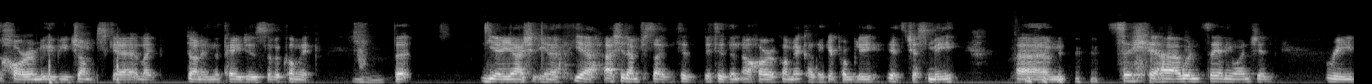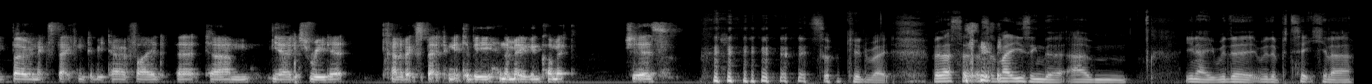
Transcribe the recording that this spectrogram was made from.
horror movie jump scare, like done in the pages of a comic. But yeah, yeah, I should, yeah, yeah, I should emphasize that it isn't a horror comic. I think it probably it's just me. Um, so yeah, I wouldn't say anyone should read Bone expecting to be terrified, but um, yeah, just read it kind of expecting it to be an amazing comic. Cheers. it's all good, mate. But that's that's amazing that um, you know with a with a particular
